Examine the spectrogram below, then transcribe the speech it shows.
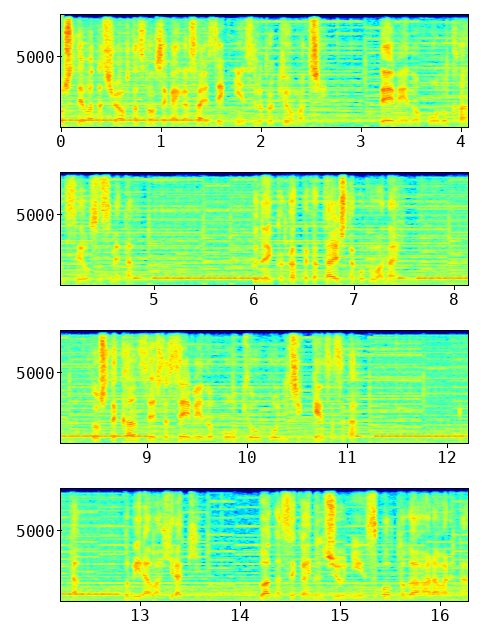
そして私は2つの世界が最接近する時を待ち生命の法の完成を進めた。100年かかったが大したことはない。そして完成した生命の法を強行に実験させた。結果扉は開き我が世界の住人スポットが現れた。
